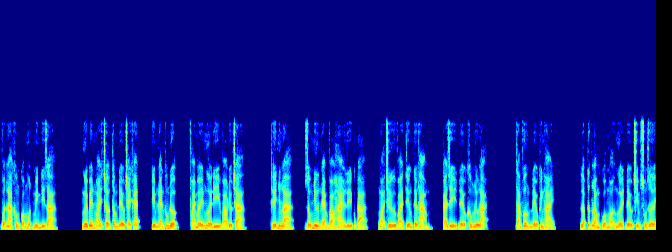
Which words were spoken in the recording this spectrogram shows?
vẫn là không có một mình đi ra. Người bên ngoài chờ tâm đều cháy khét, kìm nén không được phải mấy người đi vào điều tra. Thế nhưng là, giống như ném vào hải lý cục đá, ngoại trừ vài tiếng kêu thảm, cái gì đều không lưu lại. Tam phương đều kinh hãi. Lập tức lòng của mọi người đều chìm xuống dưới,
